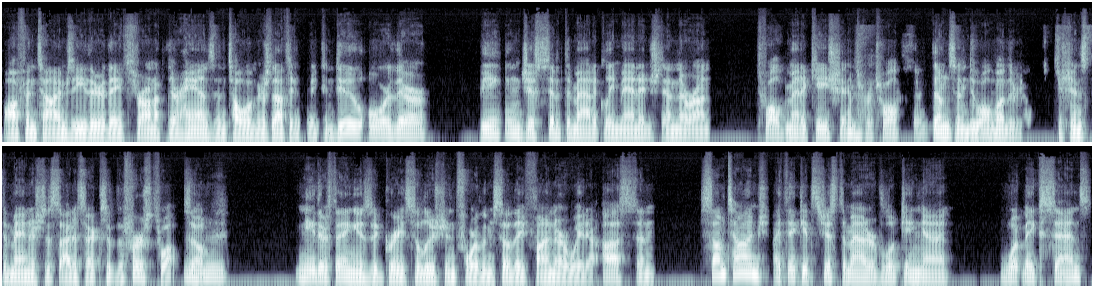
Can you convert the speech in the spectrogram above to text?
oftentimes either they've thrown up their hands and told them there's nothing we can do, or they're being just symptomatically managed and they're on 12 medications for 12 symptoms and do all other medications to manage the side effects of the first 12. So mm-hmm. neither thing is a great solution for them. So they find their way to us. And sometimes I think it's just a matter of looking at what makes sense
